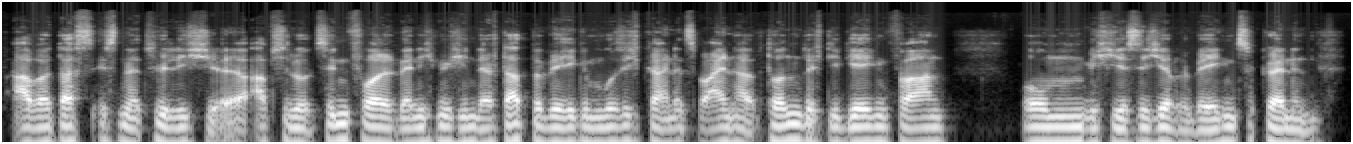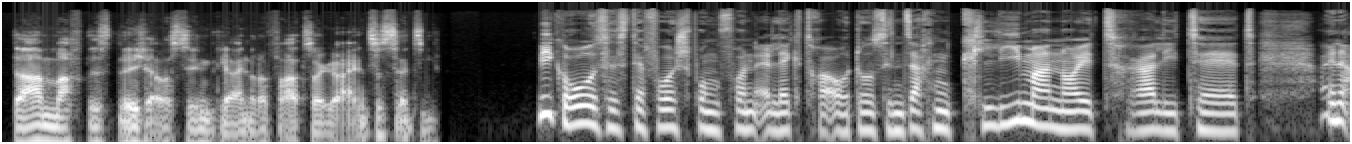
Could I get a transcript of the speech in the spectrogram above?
Aber das ist natürlich äh, absolut sinnvoll. Wenn ich mich in der Stadt bewege, muss ich keine zweieinhalb Tonnen durch die Gegend fahren, um mich hier sicher bewegen zu können. Da macht es durchaus Sinn, kleinere Fahrzeuge einzusetzen. Wie groß ist der Vorsprung von Elektroautos in Sachen Klimaneutralität? Eine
